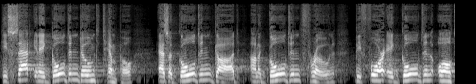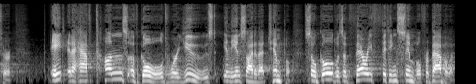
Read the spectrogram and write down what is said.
He sat in a golden domed temple as a golden god on a golden throne before a golden altar. Eight and a half tons of gold were used in the inside of that temple. So, gold was a very fitting symbol for Babylon.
